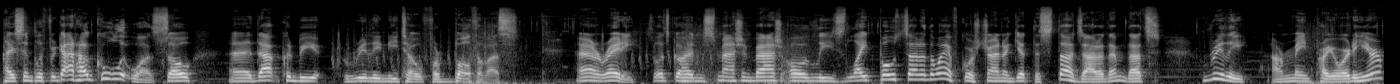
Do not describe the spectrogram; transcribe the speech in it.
I simply forgot how cool it was. So uh, that could be really neato for both of us. Alrighty, so let's go ahead and smash and bash all these light posts out of the way. Of course, trying to get the studs out of them. That's really our main priority here.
